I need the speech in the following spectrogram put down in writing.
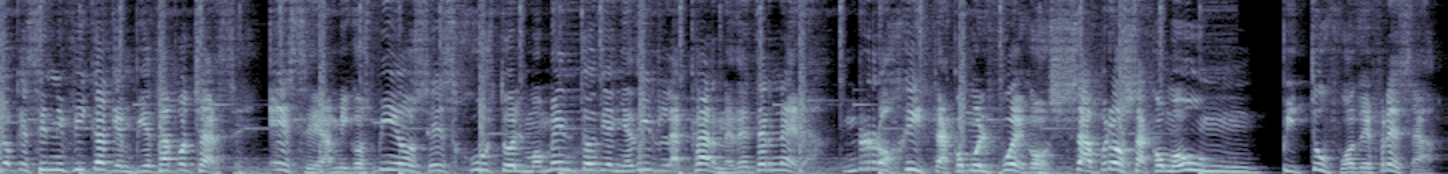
lo que significa que empieza a pocharse. Ese, amigos míos, es justo el momento de añadir la carne de ternera. Rojiza como el fuego, sabrosa como un pitufo de fresa.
